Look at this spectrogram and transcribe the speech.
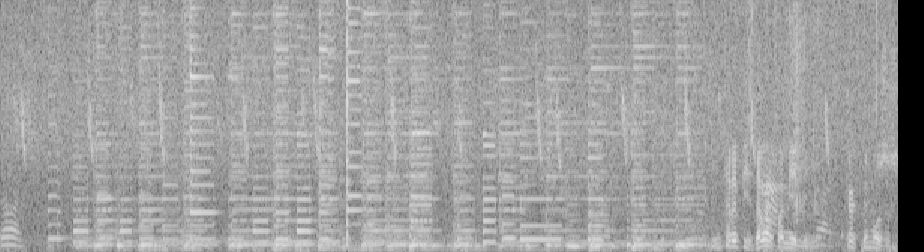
Ноль. Не торопись, давай да. помедленнее. Давай. Как ты можешь?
